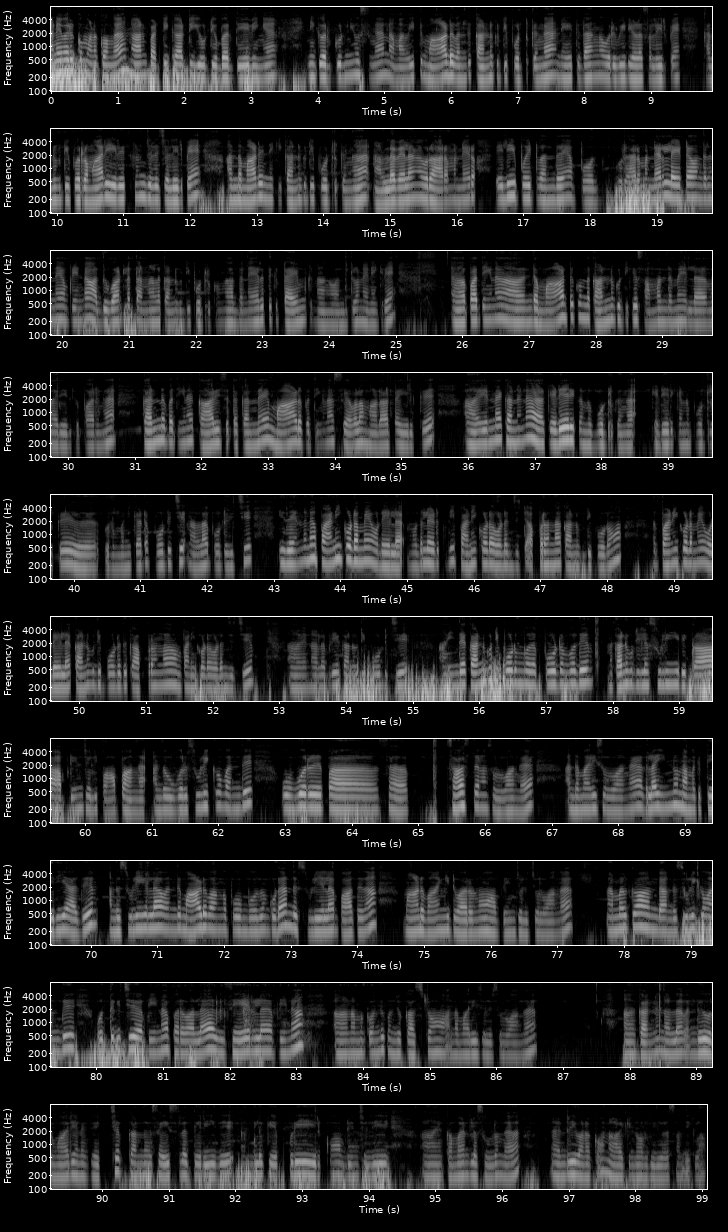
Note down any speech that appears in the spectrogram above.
அனைவருக்கும் வணக்கங்க. நான் பட்டிக்காட்டு யூடியூபர் தேவிங்க. இன்றைக்கி ஒரு குட் நியூஸுங்க நம்ம வீட்டு மாடு வந்து கன்றுக்குட்டி போட்டிருக்குங்க. நேற்று தாங்க ஒரு வீடியோவில் சொல்லியிருப்பேன். கன்றுக்குட்டி போடுற மாதிரி இருக்குதுன்னு சொல்லி சொல்லியிருப்பேன். அந்த மாடு இன்றைக்கி கன்றுக்குட்டி போட்டிருக்குங்க. நல்ல வேலைங்க. ஒரு அரை மணி நேரம் வெளியே போயிட்டு வந்தேன். அப்போது ஒரு அரை மணி நேரம் லேட்டாக வந்திருந்தேன் அப்படின்னா அது வாட்டில் தன்னால் கன்றுக்குட்டி போட்டிருக்குங்க. அந்த நேரத்துக்கு டைமுக்கு நாங்கள் வந்துட்டோம்னு நினைக்கிறேன். பார்த்தீங்கன்னா இந்த மாட்டுக்கும் இந்த கன்றுக்குட்டிக்கும் சம்மந்தமே இல்லாத மாதிரி இருக்குது பாருங்கள் கன்று பார்த்தீங்கன்னா காரி சட்டை கன்று மாடு பார்த்தீங்கன்னா செவல மாடாட்டம் இருக்குது என்ன கன்றுன்னா கெடேரி கன்று போட்டிருக்குங்க. கெடேரி கன்று போட்டிருக்கு ஒரு மணிக்காட்டம் போட்டுச்சு நல்லா போட்டுக்கிச்சு. இது என்னென்னா பனிக்குடமே உடையல. முதல்ல எடுத்துட்டு பனிக்குடம் உடஞ்சிட்டு அப்புறம் தான் கன்றுக்குட்டி போடும். பனிக்குடமே உடையல. கன்றுக்குட்டி போட்டதுக்கு அப்புறம்தான் பனிக்குடம் உடஞ்சிச்சு. நல்லபடியாக கன்றுக்குட்டி போட்டுச்சு. இந்த கன்றுக்குட்டி போடும்போது போடும்போது அந்த கன்றுக்குட்டியில் சுழி இருக்கா? அப்படின்னு சொல்லி பார்ப்பாங்க அந்த ஒவ்வொரு சுழிக்கும் வந்து ஒவ்வொரு ப ச சாஸ்திரம் சொல்லுவாங்க. அந்த மாதிரி சொல்லுவாங்க. அதெல்லாம் இன்னும் நமக்கு தெரியாது. அந்த சுழியெல்லாம் வந்து மாடு வாங்க போகும்போதும் கூட அந்த சுழியெல்லாம் பார்த்து தான் மாடு வாங்கிட்டு வரணும் அப்படின்னு சொல்லி சொல்லுவாங்க. நம்மளுக்கும் அந்த அந்த சுழிக்கும் வந்து ஒத்துக்கிச்சு அப்படின்னா பரவாயில்ல. அது சேரலை அப்படின்னா நமக்கு வந்து கொஞ்சம் கஷ்டம் அந்த மாதிரி சொல்லி சொல்லுவாங்க. கண் நல்லா வந்து ஒரு மாதிரி எனக்கு ஹெச்எப் கண் சைஸில் தெரியுது. உங்களுக்கு எப்படி இருக்கும் அப்படின்னு சொல்லி கமெண்டில் சொல்லுங்கள் நன்றி வணக்கம். நாளைக்கு இன்னொரு வீடியோவில் சந்திக்கலாம்.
